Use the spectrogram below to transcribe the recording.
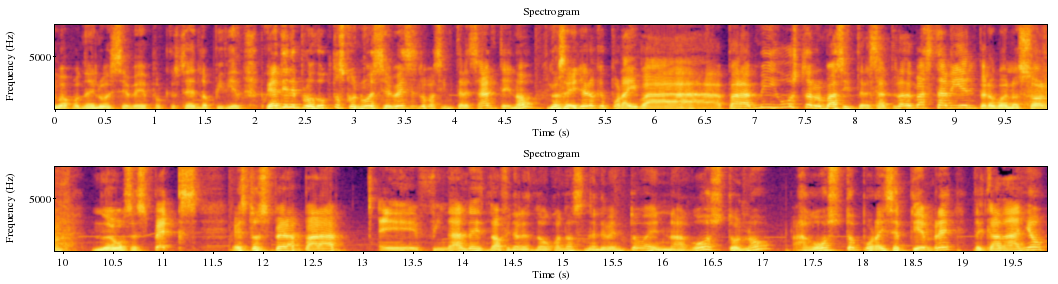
voy a poner el USB porque ustedes lo pidieron. Porque ya tiene productos con USB, eso es lo más interesante, ¿no? No sé, yo creo que por ahí va, para mi gusto, lo más interesante. Lo demás está bien, pero bueno, son nuevos specs esto espera para eh, finales, no, finales no, ¿cuándo hacen el evento? En agosto, ¿no? Agosto, por ahí septiembre de cada año.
